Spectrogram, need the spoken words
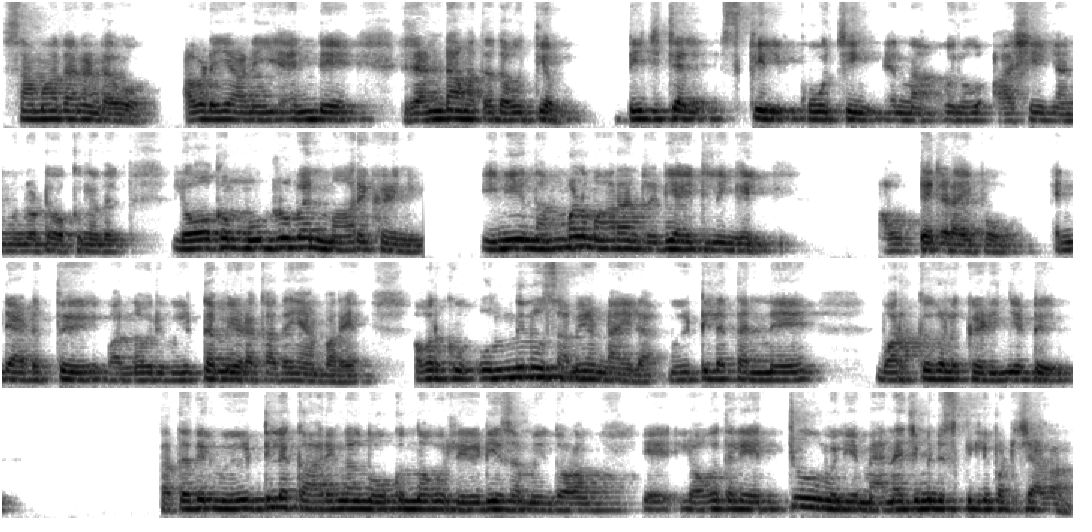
സമാധാനം ഉണ്ടാവോ? അവിടെയാണ് എന്റെ രണ്ടാമത്തെ ദൗത്യം ഡിജിറ്റൽ സ്കിൽ കോച്ചിങ് എന്ന ഒരു ആശയം ഞാൻ മുന്നോട്ട് വെക്കുന്നത്. ലോകം മുഴുവൻ മാറിക്കഴിഞ്ഞു. ഇനി നമ്മൾ മാറാൻ റെഡി ആയിട്ടില്ലെങ്കിൽ ഔട്ട്ഡേറ്റഡ് ആയി പോകും. എന്റെ അടുത്ത് വന്ന ഒരു വീട്ടമ്മയുടെ കഥ ഞാൻ പറയാം. അവർക്ക് ഒന്നിനും സമയം ഉണ്ടായില്ല. വീട്ടിലെ തന്നെ വർക്കുകൾ കഴിഞ്ഞിട്ട് സത്യത്തിൽ വീട്ടിലെ കാര്യങ്ങൾ നോക്കുന്ന ഒരു ലേഡിയെ സംബന്ധിച്ചോളം ലോകത്തിലെ ഏറ്റവും വലിയ മാനേജ്മെന്റ് സ്കില്ല് പഠിച്ച ആളാണ്.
